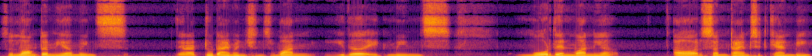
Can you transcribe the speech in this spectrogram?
so long-term here means there are two dimensions. One, either it means more than one year or sometimes it can be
